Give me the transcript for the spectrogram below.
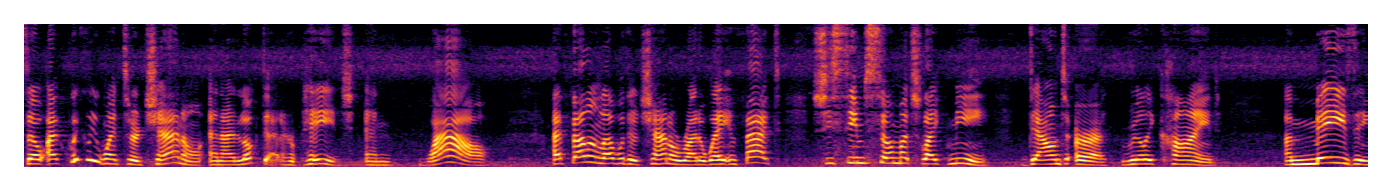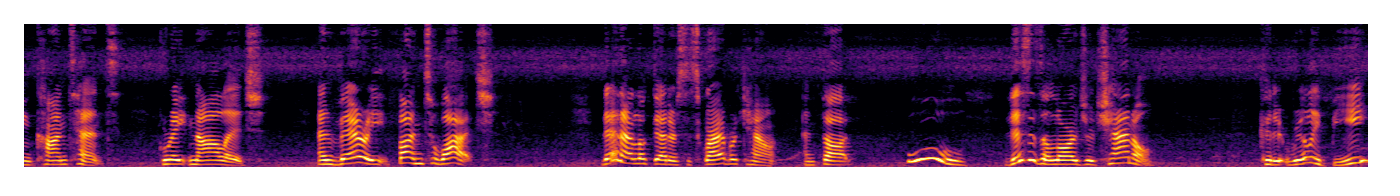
So I quickly went to her channel and I looked at her page and wow, I fell in love with her channel right away. In fact, she seems so much like me, down to earth, really kind, amazing content, great knowledge, and very fun to watch. Then I looked at her subscriber count and thought, ooh, this is a larger channel. Could it really be?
